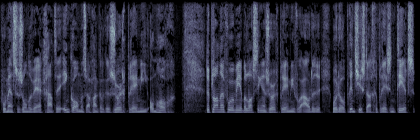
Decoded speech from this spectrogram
Voor mensen zonder werk gaat de inkomensafhankelijke zorgpremie omhoog. De plannen voor meer belasting en zorgpremie voor ouderen worden op Prinsjesdag gepresenteerd.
